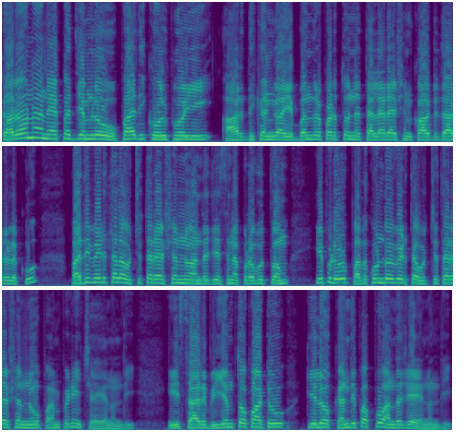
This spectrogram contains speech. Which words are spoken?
కరోనా నేపథ్యంలో ఉపాధి కోల్పోయి ఆర్థికంగా ఇబ్బందులు పడుతున్న తెల్ల రేషన్ కార్డుదారులకు పది విడతల ఉచిత రేషన్ను అందజేసిన ప్రభుత్వం ఇప్పుడు పదకొండో విడత ఉచిత రేషన్ను పంపిణీ చేయనుంది. ఈసారి బియ్యంతో పాటు కిలో కందిపప్పు అందజేయనుంది.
